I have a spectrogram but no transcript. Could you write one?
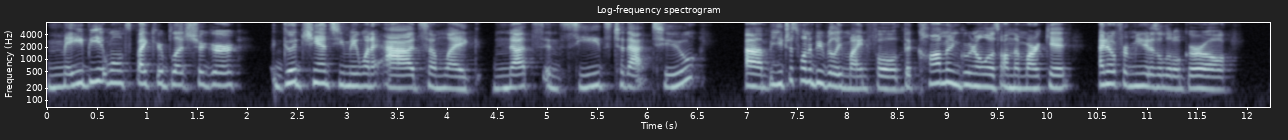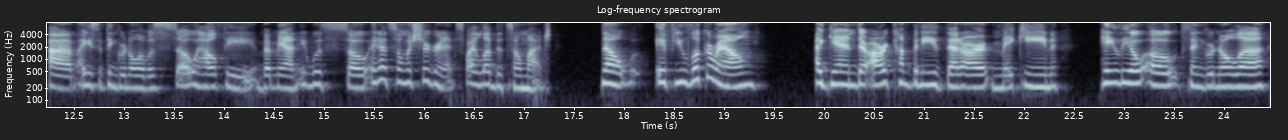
maybe it won't spike your blood sugar. Good chance you may want to add some like nuts and seeds to that too. Um, but you just want to be really mindful. The common granolas on the market, I know for me as a little girl, um, I used to think granola was so healthy, but man, it was so, it had so much sugar in it. So I loved it so much. Now, if you look around, again, there are companies that are making paleo oats and granola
